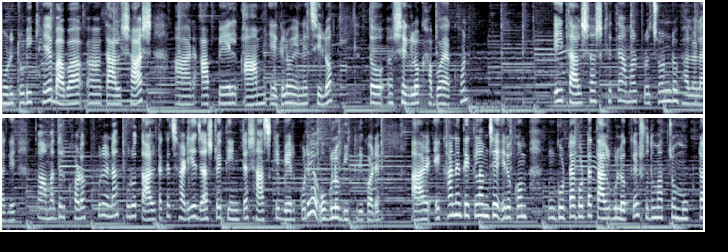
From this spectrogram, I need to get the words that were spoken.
মুড়ি টুড়ি খেয়ে বাবা তাল শাঁস আর আপেল, আম এগুলো এনেছিল। তো সেগুলো খাব এখন। এই তাল শাঁস খেতে আমার প্রচণ্ড ভালো লাগে। তো আমাদের খড়গপুরে না পুরো তালটাকে ছাড়িয়ে জাস্ট ওই তিনটা শাঁসকে বের করে ওগুলো বিক্রি করে। আর এখানে দেখলাম যে এরকম গোটা গোটা তালগুলোকে শুধুমাত্র মুখটা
